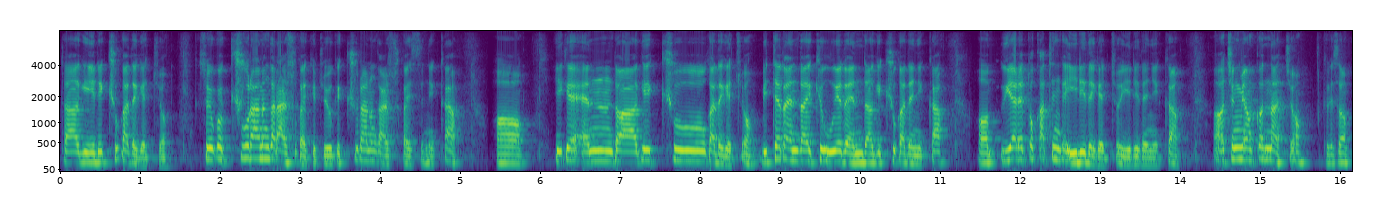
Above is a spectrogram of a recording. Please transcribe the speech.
더하기 1이 q가 되겠죠. 그래서 이거 q라는 걸 알 수가 있겠죠. 이게 q라는 걸 알 수가 있으니까 어 이게 n 더하기 q가 되겠죠. 밑에도 n 더하기 q, 위에도 n 더하기 q가 되니까 어 위아래 똑같으니까 1이 되겠죠. 1이 되니까 어 증명 끝났죠. 그래서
